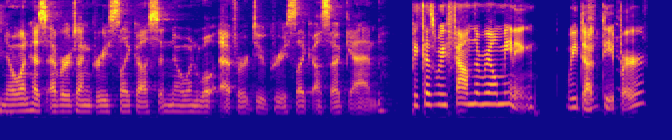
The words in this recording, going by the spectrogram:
No one has ever done Grease like us, and no one will ever do Grease like us again. Because we found the real meaning. We dug deeper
